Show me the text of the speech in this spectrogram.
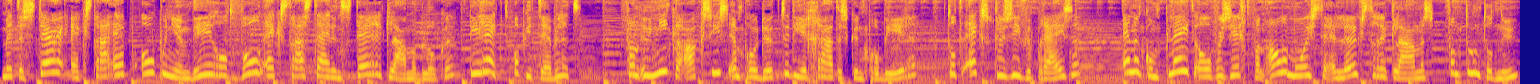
Met de Ster Extra-app open je een wereld vol extra's tijdens sterreclameblokken direct op je tablet. Van unieke acties en producten die je gratis kunt proberen, tot exclusieve prijzen en een compleet overzicht van alle mooiste en leukste reclames van toen tot nu.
